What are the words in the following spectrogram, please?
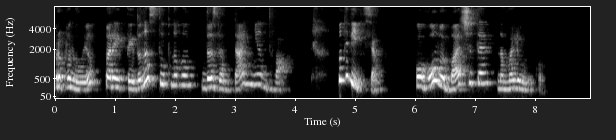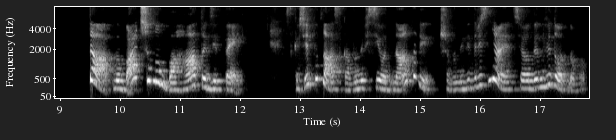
Пропоную перейти до наступного, до завдання 2. Подивіться, кого ви бачите на малюнку. Так, ми бачимо багато дітей. Скажіть, будь ласка, вони всі однакові чи вони відрізняються один від одного?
